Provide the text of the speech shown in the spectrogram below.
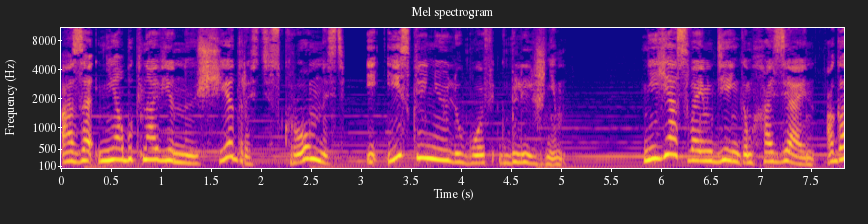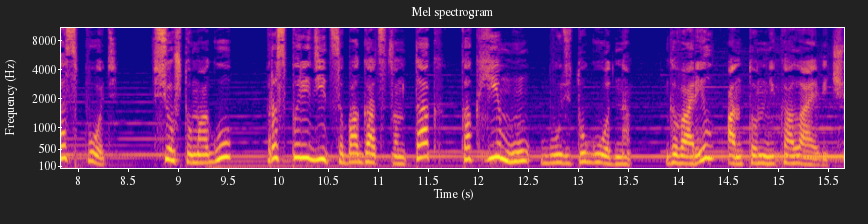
а за необыкновенную щедрость, скромность и искреннюю любовь к ближним. Не я своим деньгам хозяин, а Господь. Все, что могу, распорядиться богатством так, как ему будет угодно, говорил Антон Николаевич.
